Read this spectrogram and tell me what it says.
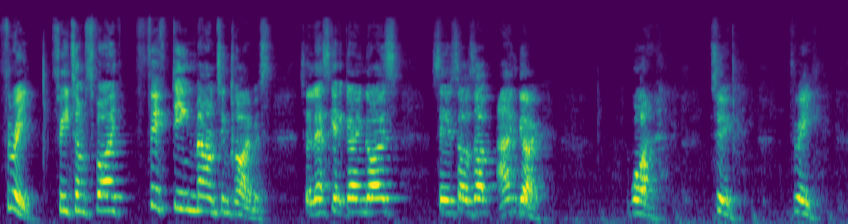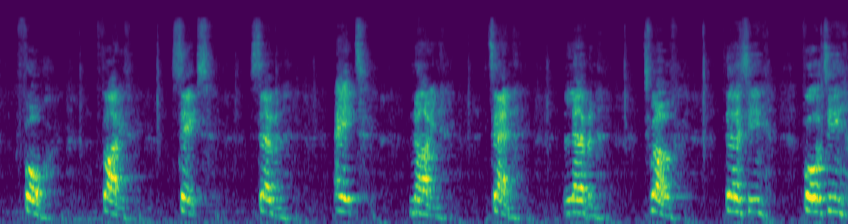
Three. Three times five, 15 mountain climbers. So let's get going, guys. Set yourselves up and go. One, two, three, four, five, six, seven, eight, nine, ten. 11, 12, 13, 14,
